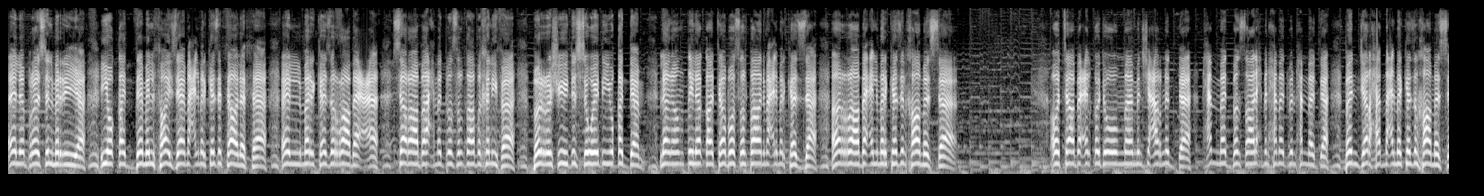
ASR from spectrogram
البريس المرية يقدم الفايزة مع المركز الثالث. المركز الرابع سراب أحمد بن سلطان بن خليفة. بن رشيد السويدي يقدم لنا انطلاقة أبو سلطان مع المركز الرابع المركز الخامس. وتابع القدوم من شعار ندة محمد بن صالح بن حمد بن محمد بن جرحب مع المركز الخامس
